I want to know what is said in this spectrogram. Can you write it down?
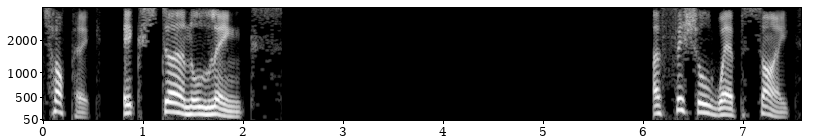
Topic External links. Official web site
